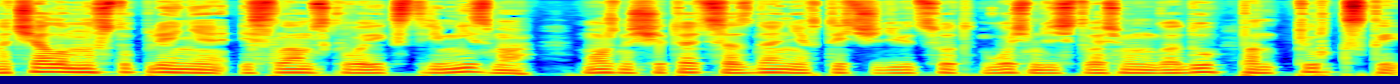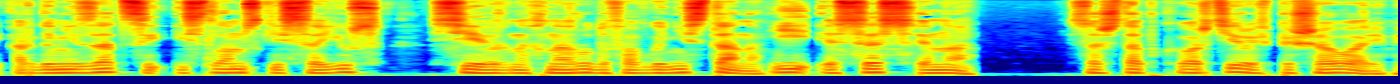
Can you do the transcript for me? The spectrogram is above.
Началом наступления исламского экстремизма можно считать создание в 1988 году пантюркской организации «Исламский союз северных народов Афганистана» и ССНА со штаб-квартирой в Пешаваре.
